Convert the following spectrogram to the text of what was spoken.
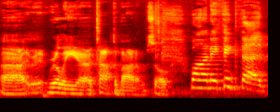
uh, really uh, top to bottom so. Well and I think that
